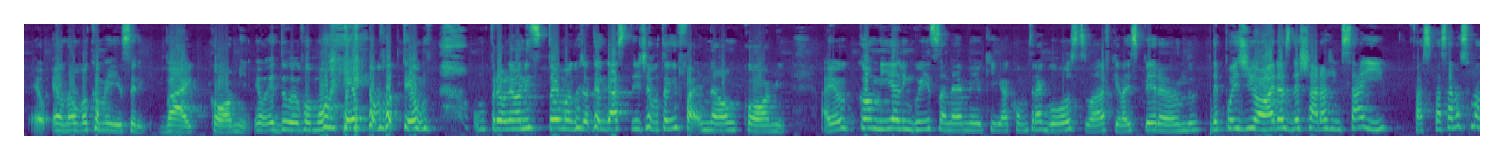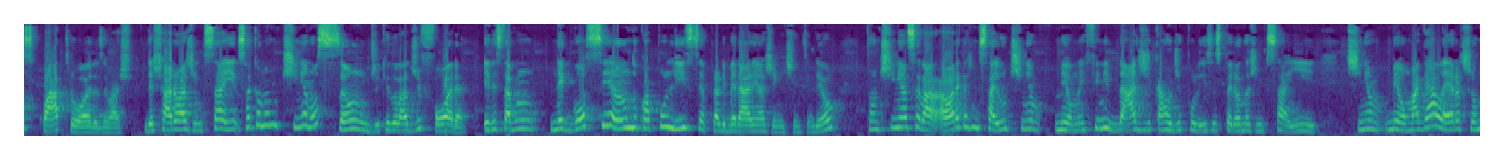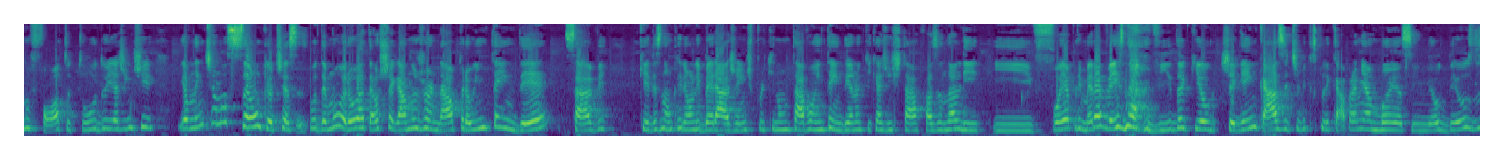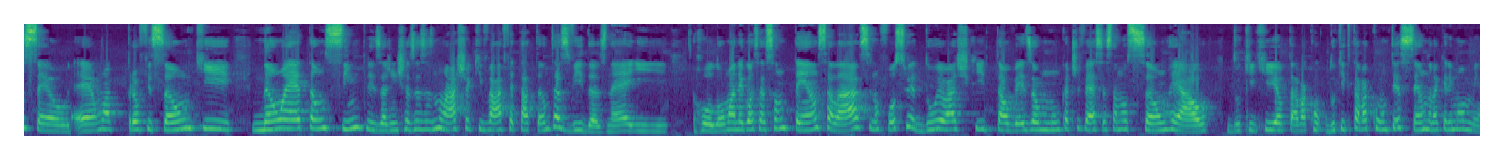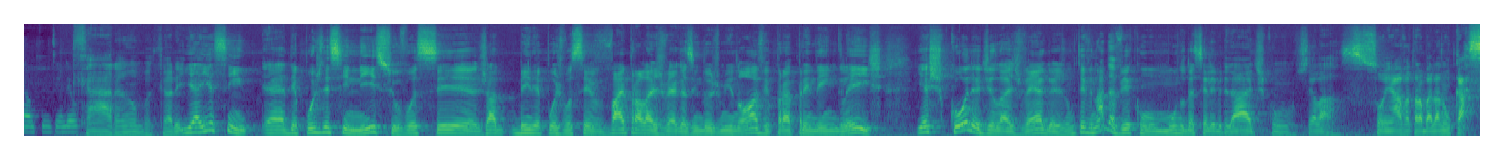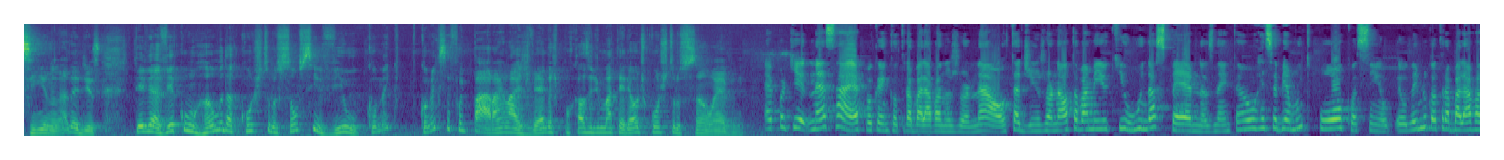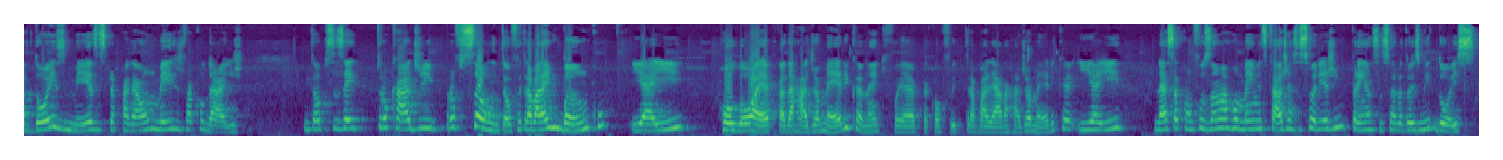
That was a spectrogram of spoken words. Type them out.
eu, eu não vou comer isso. Ele, vai, come. Eu, Edu, eu vou morrer, eu vou ter um, um problema no estômago, já tenho gastrite, eu vou ter um infarto. Não, come. Aí eu comi a linguiça, né, meio que a contragosto lá, fiquei lá esperando. Depois de horas, deixaram a gente sair. Passaram-se umas quatro horas, eu acho. Deixaram a gente sair. Só que eu não tinha noção de que do lado de fora eles estavam negociando com a polícia para liberarem a gente, entendeu? Então tinha, sei lá, a hora que a gente saiu tinha, meu, uma infinidade de carro de polícia esperando a gente sair. Tinha, meu, uma galera tirando foto tudo. E a gente, eu nem tinha noção que eu tinha. Demorou até eu chegar no jornal para eu entender, sabe? Que eles não queriam liberar a gente porque não estavam entendendo o que, que a gente estava fazendo ali. E foi a primeira vez na vida que eu cheguei em casa e tive que explicar para minha mãe assim, meu Deus do céu, é uma profissão que não é tão simples, a gente às vezes não acha que vai afetar tantas vidas, né? E rolou uma negociação tensa lá, se não fosse o Edu, eu acho que talvez eu nunca tivesse essa noção real do que que eu tava do que que acontecendo naquele momento, entendeu? Caramba, cara. E aí assim, é, depois desse início, você já bem depois você vai para Las Vegas em 2009 para aprender inglês. E a escolha de Las Vegas não teve nada a ver com o mundo das celebridades, com, sei lá, sonhava trabalhar num cassino, nada disso. Teve a ver com o ramo da construção civil. Como é que, como é que você foi parar em Las Vegas por causa de material de construção, Evelyn? É porque nessa época em que eu trabalhava no jornal, tadinho, o jornal tava meio que ruim das pernas, né? Então eu recebia muito pouco, assim. Eu, eu lembro que eu trabalhava dois meses para pagar um mês de faculdade. Então eu precisei trocar de profissão. Então eu fui trabalhar em banco e aí rolou a época da Rádio América, né? Que foi a época que eu fui trabalhar na Rádio América. E aí, nessa confusão, eu arrumei um estágio em assessoria de imprensa, isso era 2002.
